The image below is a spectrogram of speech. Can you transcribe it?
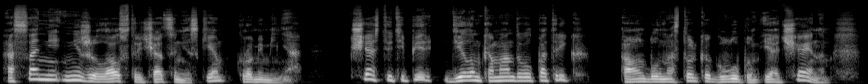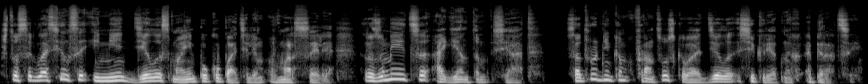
а Санни не желал встречаться ни с кем, кроме меня — к счастью, теперь делом командовал Патрик, а он был настолько глупым и отчаянным, что согласился иметь дело с моим покупателем в Марселе, разумеется, агентом СИАТ, сотрудником французского отдела секретных операций.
